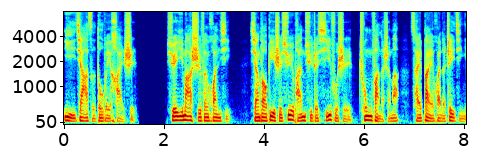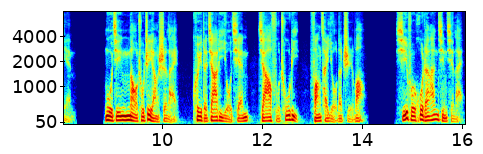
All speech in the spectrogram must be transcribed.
一家子都为罕事。薛姨妈十分欢喜，想到必是薛蟠娶着媳妇时冲犯了什么，才败坏了这几年。木今闹出这样事来，亏得家里有钱，家府出力，方才有了指望。媳妇忽然安静起来，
